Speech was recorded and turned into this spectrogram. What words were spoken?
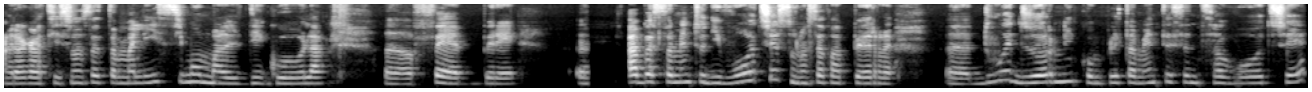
Ragazzi, sono stata malissimo, mal di gola, uh, febbre, abbassamento di voce, sono stata per eh, due giorni completamente senza voce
